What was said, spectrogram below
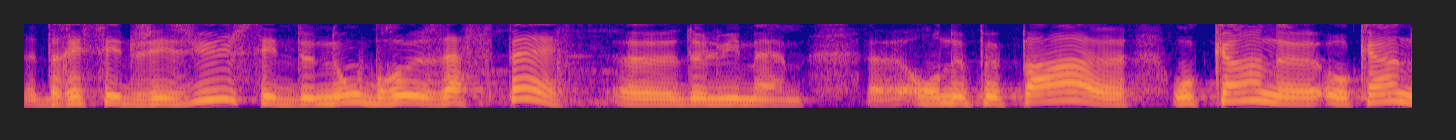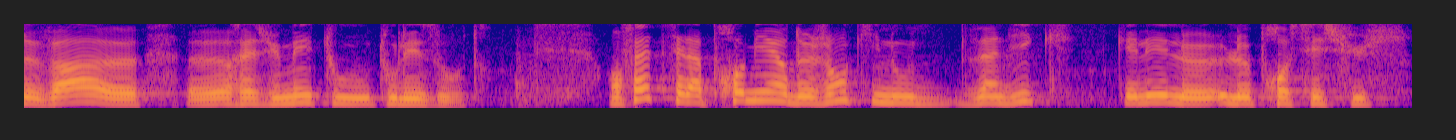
dresser de Jésus, c'est de nombreux aspects de lui-même. on ne peut pas, aucun, aucun ne va résumer tous les autres. En fait, c'est la première de Jean qui nous indique quel est le, processus.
